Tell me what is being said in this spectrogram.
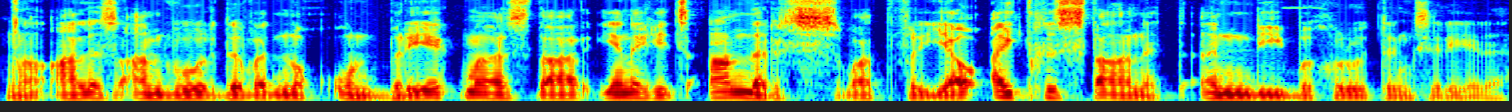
Nou alles antwoorde wat nog ontbreek, maar is daar enigiets anders wat vir jou uitgestaan het in die begrotingsrede?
